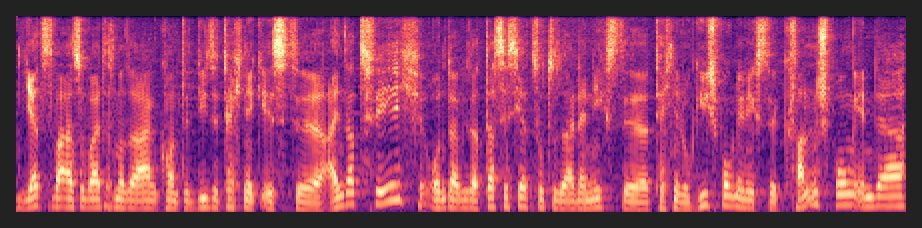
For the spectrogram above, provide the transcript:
jetzt war es soweit, dass man sagen konnte, diese Technik ist äh, einsatzfähig. Und da habe ich gesagt, das ist jetzt sozusagen der nächste Technologiesprung, der nächste Quantensprung in der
